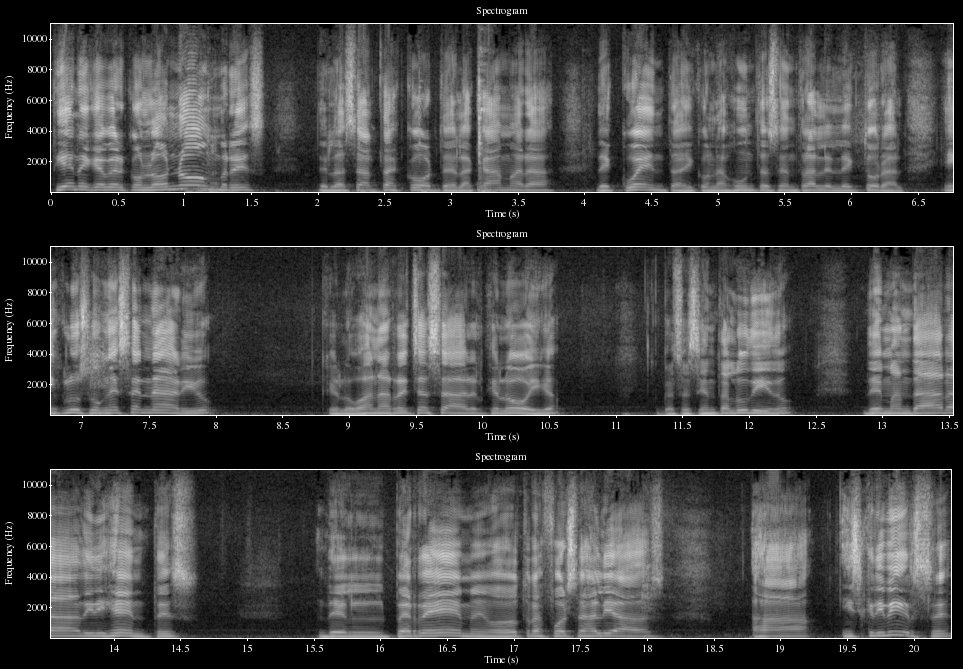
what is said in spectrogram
tiene que ver con los nombres de las altas cortes, de la Cámara de Cuentas y con la Junta Central Electoral. Incluso un escenario que lo van a rechazar, el que lo oiga, que se sienta aludido, de mandar a dirigentes del PRM o de otras fuerzas aliadas a inscribirse,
